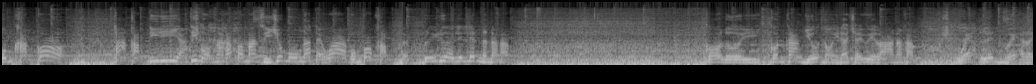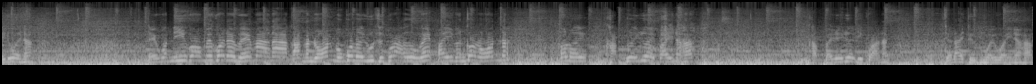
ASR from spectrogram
ผมขับก็ถ้าขับดีๆ อย่างที่บอกนะครับ ประมาณ 4 ชั่วโมงนะ แต่ว่าผมก็ขับแบบเรื่อยๆ เล่นๆนะนะครับ ก็เลยค่อนข้างเยอะหน่อยนะ ใช้เวลานะครับ แวะเล่นแวะอะไรด้วยนะแต่วันนี้ก็ไม่ค่อยได้แวะมากนะอากาศมันร้อนผมก็เลยรู้สึกว่าเออแวะไปมันก็ร้อนนะ ก็เลยขับเรื่อยๆไปนะครับ ขับไปเรื่อยๆดีกว่านะ จะได้ถึงไวๆนะครับ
